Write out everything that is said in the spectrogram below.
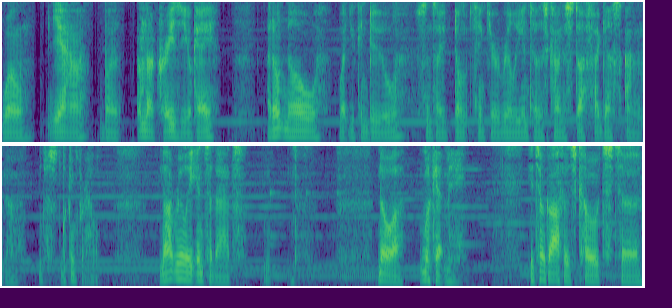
Well, yeah, but I'm not crazy, okay? I don't know what you can do, since I don't think you're really into this kind of stuff, I guess. I don't know. I'm just looking for help. Not really into that. Noah, look at me. He took off his coat to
